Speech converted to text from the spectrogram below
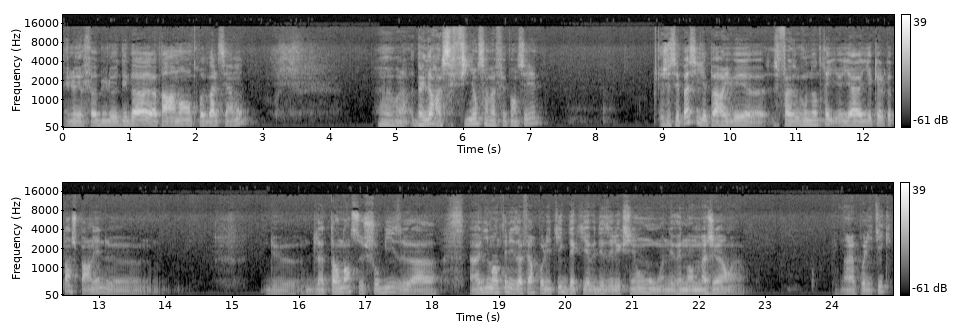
Et le fabuleux débat apparemment entre Valls et Hamon. Euh, voilà. D'ailleurs, Fillon, ça m'a fait penser. Je sais pas s'il n'est pas arrivé. euh, Enfin, vous noterez, il y a, il temps, je parlais de, de, la tendance showbiz à, à alimenter les affaires politiques dès qu'il y avait des élections ou un événement majeur euh, dans la politique.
